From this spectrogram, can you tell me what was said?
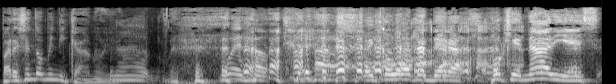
Parecen dominicanos. Una- bueno, atender a- porque nadie es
